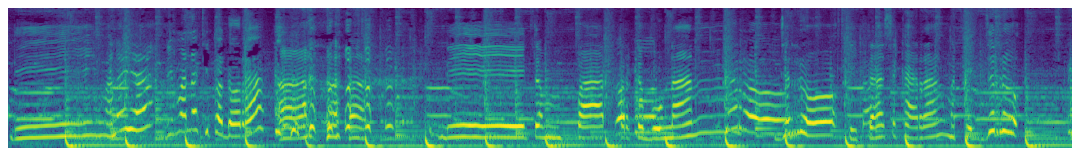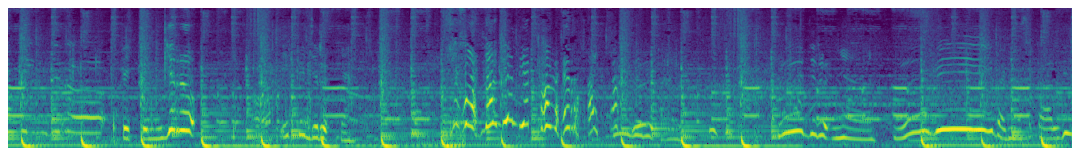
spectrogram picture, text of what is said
Di mana ya? Di mana kita Dora? Ah, di tempat perkebunan Jeruk. jeruk. Kita sekarang metik jeruk, Jeruk. picking jeruk. Itu jeruknya. Gimana dia lihat kameranya? Ini jeruknya. Wih, banyak sekali.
